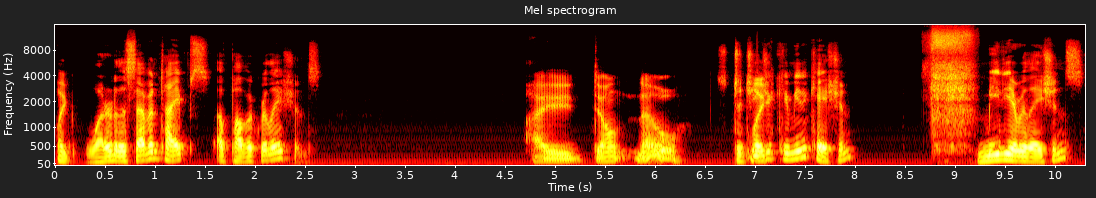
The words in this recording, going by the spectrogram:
Like, what are the seven types of public relations? I don't know. Strategic Like- communication, media relations,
